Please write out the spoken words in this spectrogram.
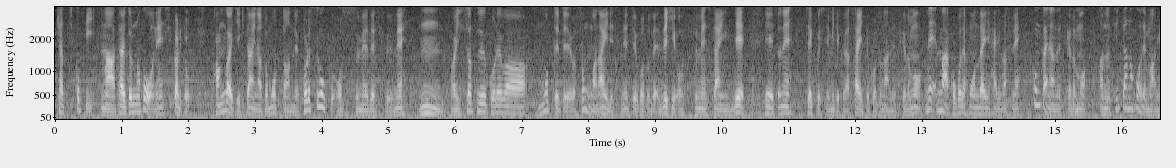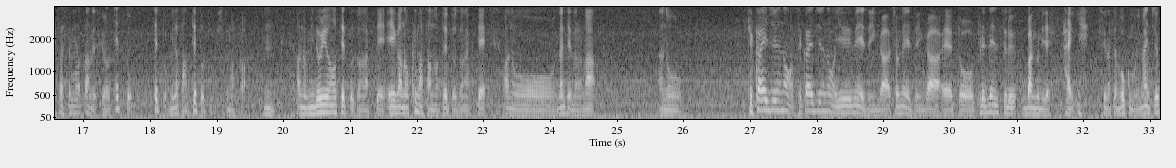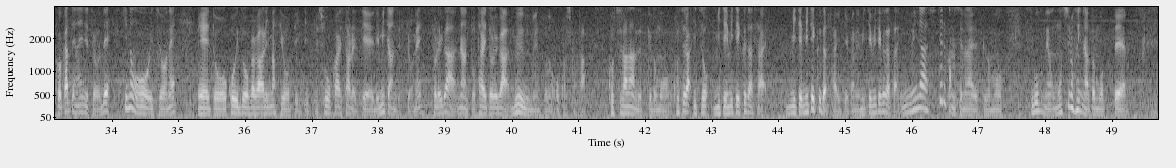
キャッチコピー、まあ、タイトルの方をねしっかりと考えていきたいなと思ったんでこれすごくおすすめですね。うん、まあ、一冊これは持ってて損はないですねということでぜひおすすめしたいんでえ、ー、とねチェックしてみてくださいということなんですけども。でまあここで本題に入りますね。今回なんですけどもあのツイッターの方でも上げさせてもらったんですけどテッドテッド皆さんテッドって知ってますか？うん。あの緑色のテッドじゃなくて映画のクマさんのテッドじゃなくてあのー、なんて言うんだろうな。あの世界中の世界中の有名人が著名人が、えーと、プレゼンする番組です。はい。すいません。僕もいまいちよく分かってないんですよ。で昨日一応ね、えーと、こういう動画がありますよって言って言って紹介されてで見たんですよね。それがなんとタイトルが「ムーブメントの起こし方」こちらなんですけどもこちら一応見てみてください。見てみてくださいっていうかね見てみてください。みんな知ってるかもしれないですけどもすごくね面白いなと思って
